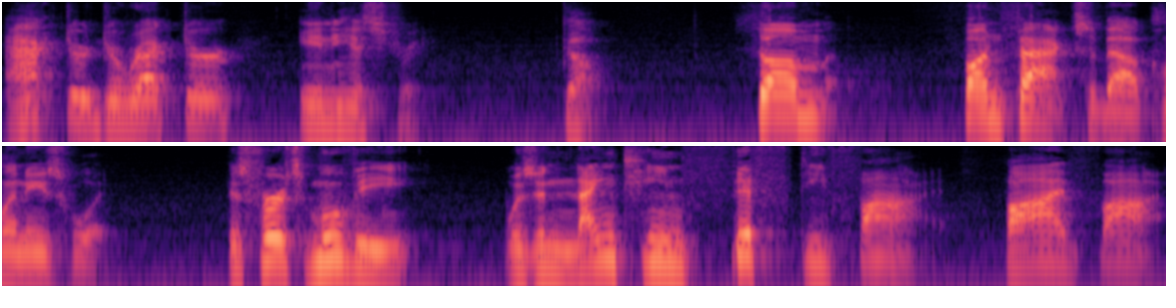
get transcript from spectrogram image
actor director in history. Go. Some fun facts about Clint Eastwood. His first movie was in 1955. 5 5.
